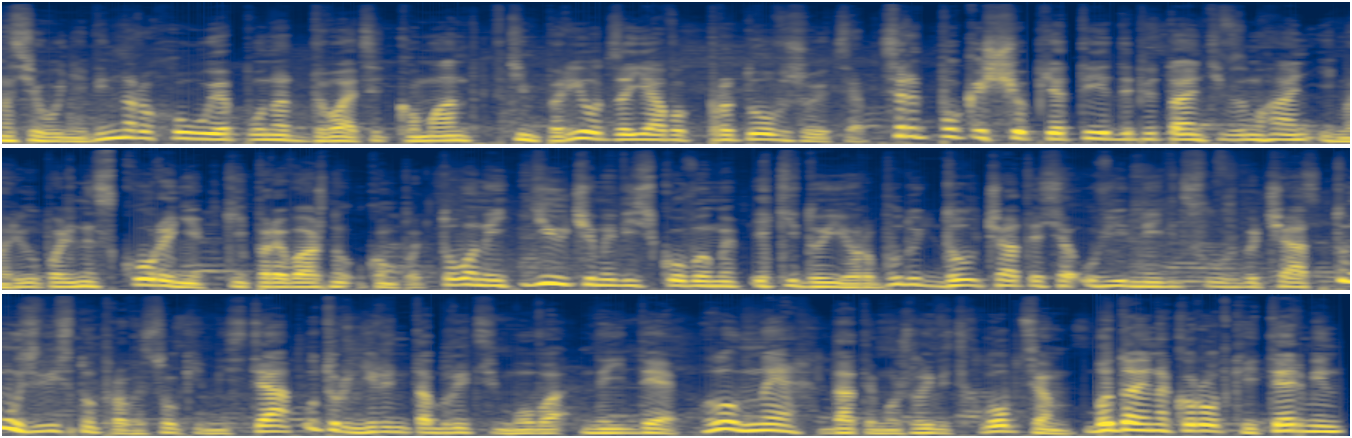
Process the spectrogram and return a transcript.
На сьогодні він нараховує понад 20 команд. Втім, період заявок продовжується. Серед поки що п'яти дебютантів змагань і Маріуполь Нескорені, який переважно укомплектований діючими військовими, які до ігор будуть долучатися у вільний від служби час. Тому, звісно, про високі місця у турнірній таблиці мова не йде. Головне дати можливість хлопцям, бодай на короткий термін,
